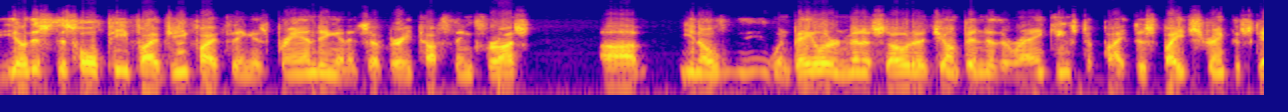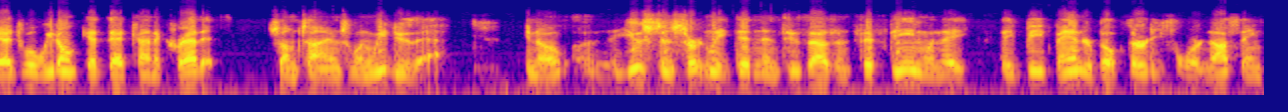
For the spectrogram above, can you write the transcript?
you know, this this whole P5 G5 thing is branding, and it's a very tough thing for us. Uh, you know, when Baylor and Minnesota jump into the rankings despite, despite strength of schedule, we don't get that kind of credit sometimes when we do that. You know, Houston certainly didn't in 2015 when they they beat Vanderbilt 34 nothing.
